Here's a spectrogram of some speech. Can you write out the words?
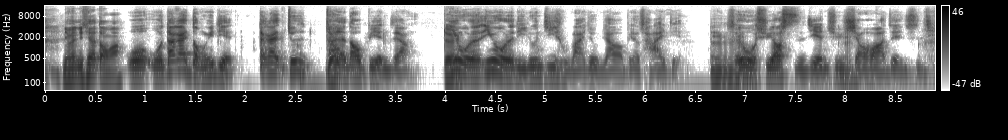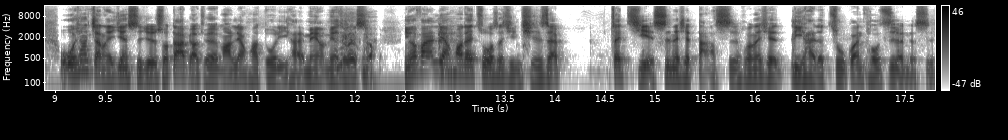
你们你听得懂吗？我我大概懂一点，大概就是猜得到边这样。对因为我的因为我的理论基础本来就比较比较差一点，嗯，所以我需要时间去消化这件事情。我想讲的一件事就是说，大家不要觉得妈量化多厉害，没有没有这回事哦。你会发现量化在做的事情，其实在在解释那些大师或那些厉害的主观投资人的事。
